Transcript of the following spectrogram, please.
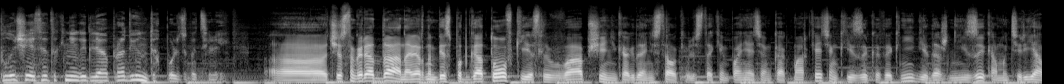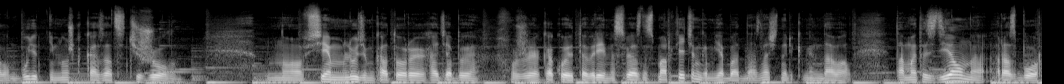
Получается, это книга для продвинутых пользователей. А, честно говоря, да, наверное, без подготовки, если вы вообще никогда не сталкивались с таким понятием, как маркетинг, язык этой книги, даже не язык, а материал, он будет немножко казаться тяжелым. Но всем людям, которые хотя бы уже какое-то время связаны с маркетингом, я бы однозначно рекомендовал. Там это сделано, разбор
